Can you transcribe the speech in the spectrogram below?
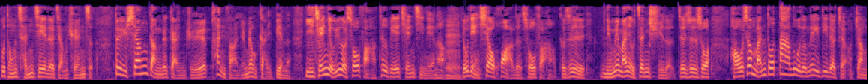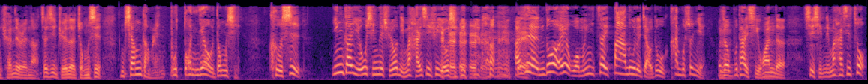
不同层阶的掌权者，对于香港的感觉看法有没有改变呢？以前有一个说法哈，特别前几年哈，有点笑话的说法哈，可是里面蛮有真实的，就是说，好像蛮多大陆的内地的掌掌权的人呐，就是觉得总是香港人不断要东西，可是。应该游行的时候，你们还是去游行，还是很多哎，我们在大陆的角度看不顺眼或者不太喜欢的事情，你们还是做。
